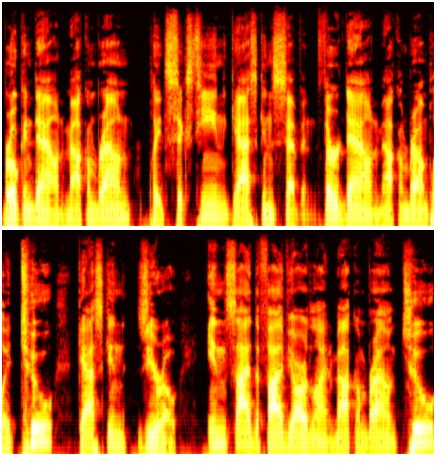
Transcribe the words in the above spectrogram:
Broken down, Malcolm Brown played 16, Gaskin 7. Third down, Malcolm Brown played 2, Gaskin 0. Inside the five yard line, Malcolm Brown 2,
